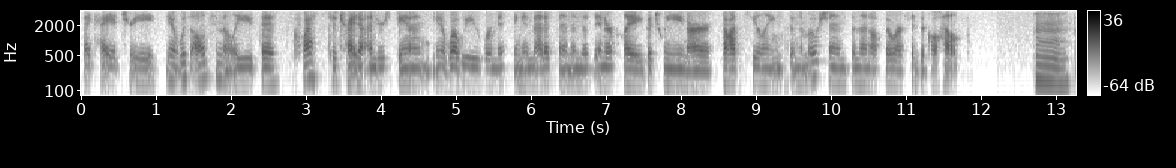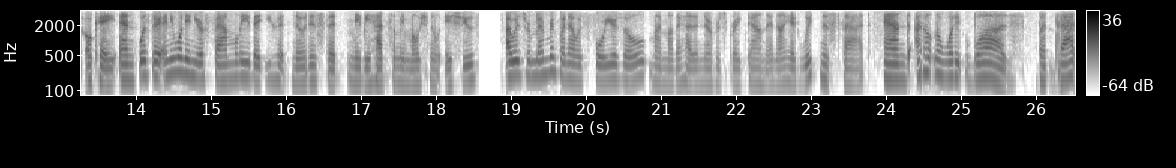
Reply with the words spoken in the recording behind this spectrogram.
psychiatry, you know, was ultimately this quest to try to understand, you know, what we were missing in medicine and this interplay between our thoughts, feelings, and emotions, and then also our physical health. Mm, okay. And was there anyone in your family that you had noticed that maybe had some emotional issues? I was remembering when I was four years old, my mother had a nervous breakdown, and I had witnessed that. And I don't know what it was, but that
